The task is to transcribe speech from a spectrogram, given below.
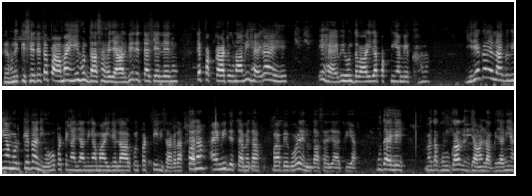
ਫਿਰ ਹੁਣ ਕਿਸੇ ਤੇ ਤਾਂ ਪਾਵਾਂ ਹੀ ਹੁਣ 10000 ਵੀ ਦਿੱਤਾ ਚੇਲੇ ਨੂੰ। ਤੇ ਪੱਕਾ ਟੂਣਾ ਵੀ ਹੈਗਾ ਇਹ। ਇਹ ਹੈ ਵੀ ਹੁਣ ਦੀਵਾਲੀ ਦਾ ਪੱਕੀਆਂ ਮੇਖਾਂ ਨਾ। ਜਿਹਦੇ ਘਰੇ ਲੱਗ ਗਈਆਂ ਮੁੜ ਕੇ ਤਾਂ ਨਹੀਂ ਉਹ ਪੱਟੀਆਂ ਜਾਂਦੀਆਂ ਮਾਈ ਦੇ ਲਾਲ, ਕੋਈ ਪੱਟੀ ਨਹੀਂ ਸਕਦਾ। ਨਾ? ਐਵੇਂ ਹੀ ਦਿੱਤਾ ਮੈਂ ਤਾਂ ਬਾਬੇ ਬੋਲੇ ਨੂੰ 10000 ਰੁਪਿਆ ਉਹ ਤਾਂ ਇਹ ਮੈਂ ਤਾਂ ਗੁਰੂ ਘਰ ਜਾਣ ਲੱਗ ਜਾਣੀ ਆ।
